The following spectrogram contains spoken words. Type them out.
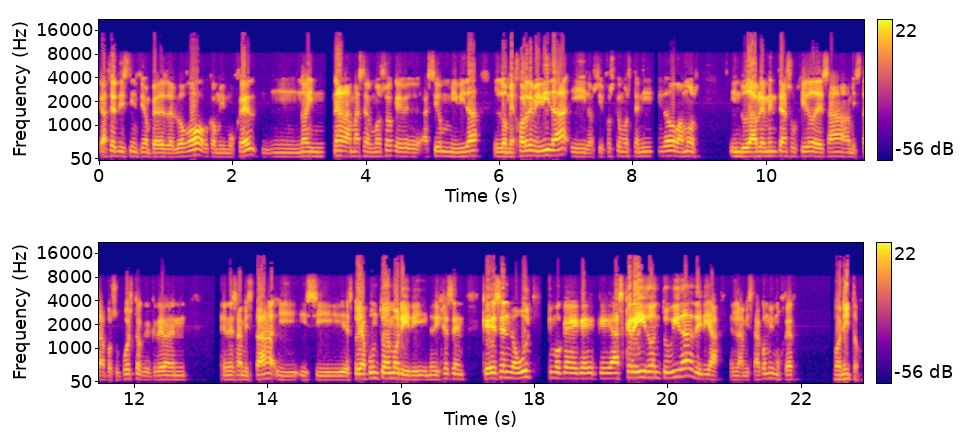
Que hacer distinción, pero desde luego con mi mujer mm, no hay nada más hermoso que ha sido mi vida, lo mejor de mi vida y los hijos que hemos tenido, vamos, indudablemente han surgido de esa amistad. Por supuesto que creo en, en esa amistad y, si estoy a punto de morir y me dijesen que es en lo último que- que has creído en tu vida, diría en la amistad con mi mujer. Bonito.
